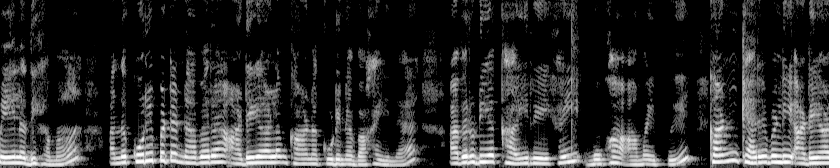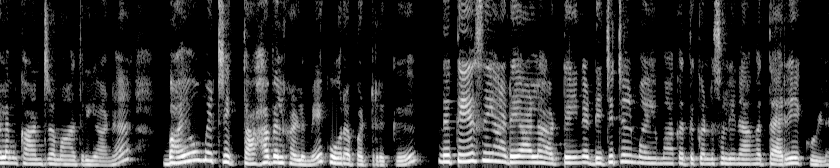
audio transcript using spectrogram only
மேலதிகமா அந்த குறிப்பிட்ட நபரை அடையாளம் காணக்கூடிய வகையில அவருடைய கைரேகை முக அமைப்பு கண் கருவெளி அடையாளம் காண்ற மாதிரியான பயோமெட்ரிக் தகவல்களுமே கோரப்பட்டிருக்கு. இந்த தேசிய அடையாள அட்டையின டிஜிட்டல் மயமாக்கத்துக்குன்னு சொல்லி நாங்க தரைக்குள்ள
